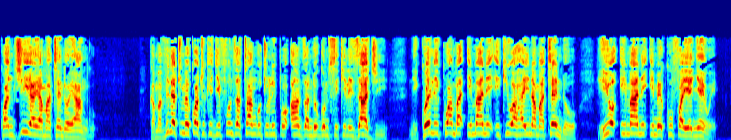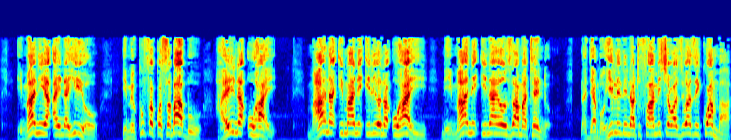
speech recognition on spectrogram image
kwa njia ya matendo yangu. Kama vile tumekuwa tukijifunza tangu tulipoanza ndugu msikilizaji ni kweli kwamba imani ikiwa haina matendo hiyo imani imekufa yenyewe. Imani ya aina hiyo imekufa kwa sababu haina uhai. Maana imani iliyo na uhai ni imani inayozaa matendo na jambo hili linatufahamisha waziwazi kwamba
